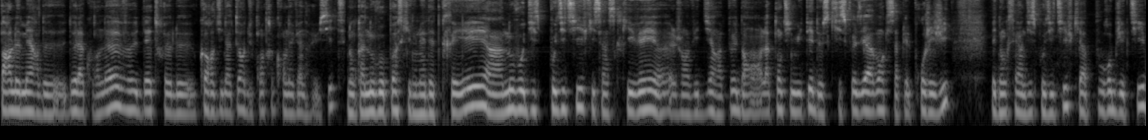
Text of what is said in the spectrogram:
par le maire de, de la Courneuve d'être le coordinateur du contrat courneuvien de réussite. Donc un nouveau poste qui venait d'être créé, un nouveau dispositif qui s'inscrivait, euh, j'ai envie de dire, un peu dans la continuité de ce qui se faisait avant, qui s'appelait le projet J. Et donc c'est un dispositif qui a pour objectif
